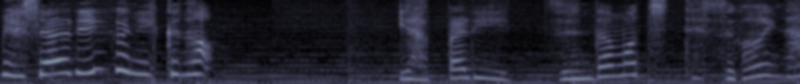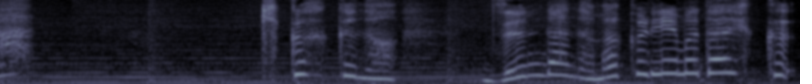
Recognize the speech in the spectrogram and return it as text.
メジャーリーグに行くの。やっぱりずんだ餅ってすごいな。菊福のずんだ生クリーム大福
